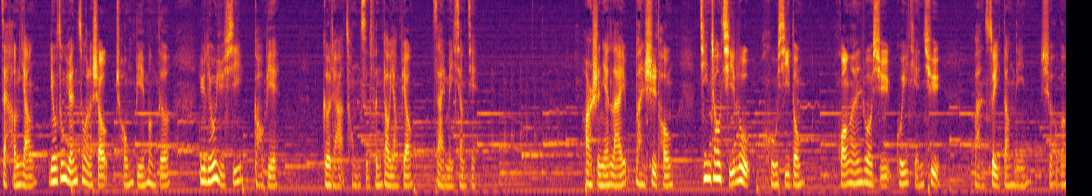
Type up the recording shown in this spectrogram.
在衡阳，柳宗元做了首《重别孟德》，与刘禹锡告别，哥俩从此分道扬镳，再没相见。二十年来万事同，今朝歧路忽西东。皇恩若许归田去，万岁当临舍翁。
